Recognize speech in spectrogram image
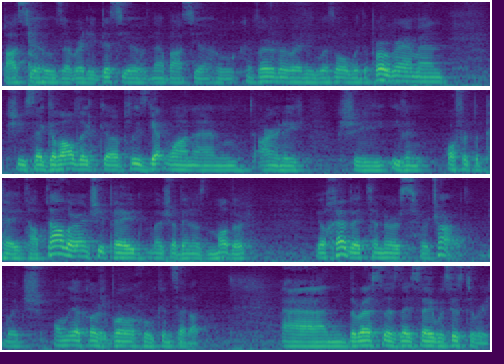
Basia, who's already Bisia, who's now Basia, who converted already, was all with the program. And she said, Gavaldik, uh, please get one. And irony, she even offered to pay top dollar, and she paid Moshe mother, Yocheved, to nurse her child, which only Akash Baruch Hu can set up. And the rest, as they say, was history.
